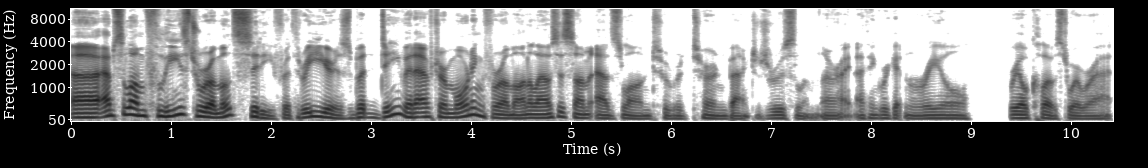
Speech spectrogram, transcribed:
uh, Absalom flees to a remote city for three years, but David, after mourning for Amon, allows his son Absalom to return back to Jerusalem. All right, I think we're getting real, real close to where we're at.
